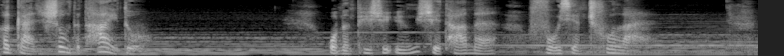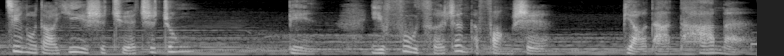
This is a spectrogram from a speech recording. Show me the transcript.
和感受的态度。我们必须允许它们浮现出来，进入到意识觉知中，并以负责任的方式表达他们。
